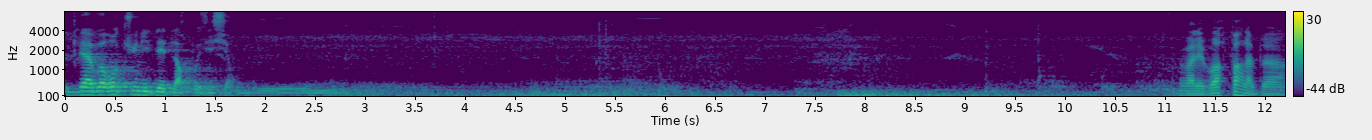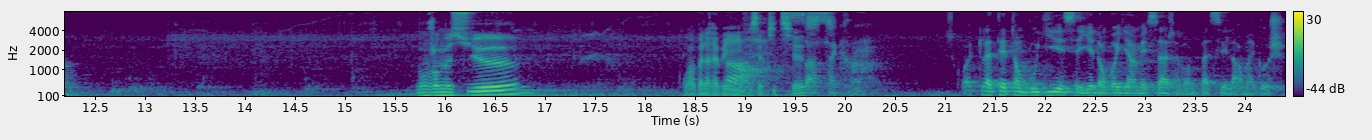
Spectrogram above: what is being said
Ils devaient avoir aucune idée de leur position. Va aller voir par là-bas. Bonjour monsieur. On va pas le réveiller, il Ah, fait sa petite sieste. Ça, ça craint. Je crois que la tête en bouillie essayait d'envoyer un message avant de passer l'arme à gauche.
